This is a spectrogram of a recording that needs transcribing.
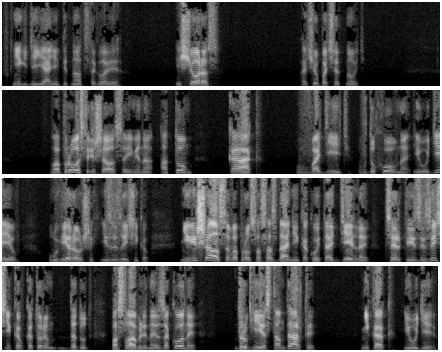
в книге Деяний, 15 главе. Еще раз хочу подчеркнуть. Вопрос решался именно о том, как вводить в духовно иудеев, уверовавших из язычников. Не решался вопрос о создании какой-то отдельной церкви из язычников, которым дадут послабленные законы, другие стандарты, не как иудеям.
